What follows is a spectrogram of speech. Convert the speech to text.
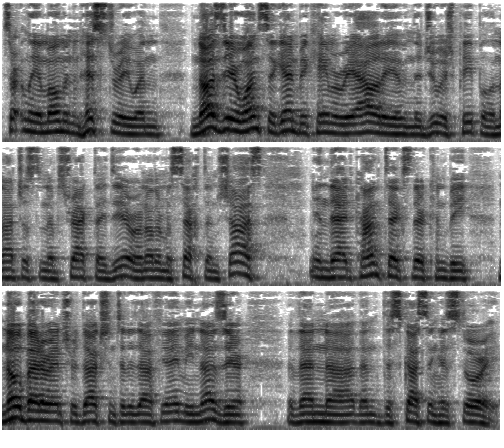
certainly a moment in history when Nazir once again became a reality in the Jewish people, and not just an abstract idea or another Masech and Shas. In that context, there can be no better introduction to the Daf Yomi Nazir than uh, than discussing his story.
